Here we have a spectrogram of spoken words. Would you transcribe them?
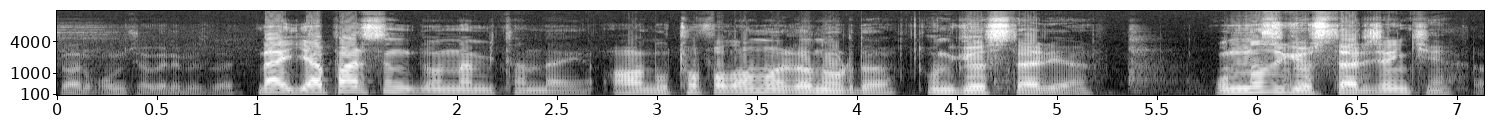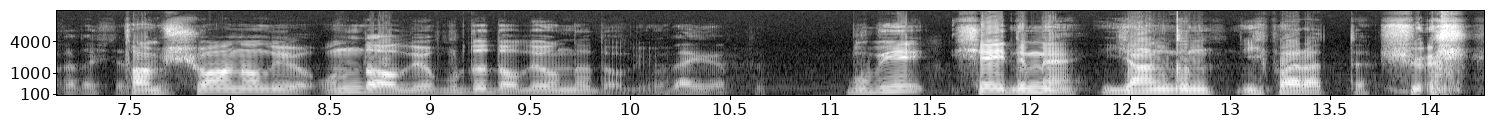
Şu an 13 haberimiz var. Ben yaparsın ondan bir tane daha ya. Aa nota falan var lan orada. Onu göster ya. Onu nasıl göstereceksin ki? Arkadaşlar Tam şu an alıyor. Onu da alıyor. Burada da alıyor. Onda da alıyor. ben yaptım. Bu bir şey değil mi? Yangın ihbar attı. Şu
